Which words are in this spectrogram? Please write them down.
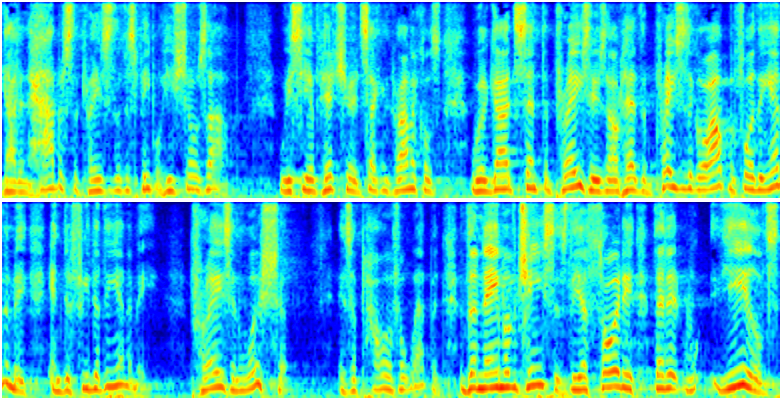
God inhabits the praises of his people. He shows up. We see a picture in Second Chronicles where God sent the praises out, had the praises to go out before the enemy and defeated the enemy. Praise and worship is a powerful weapon. The name of Jesus, the authority that it yields,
